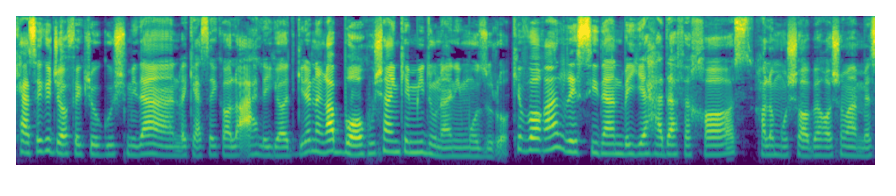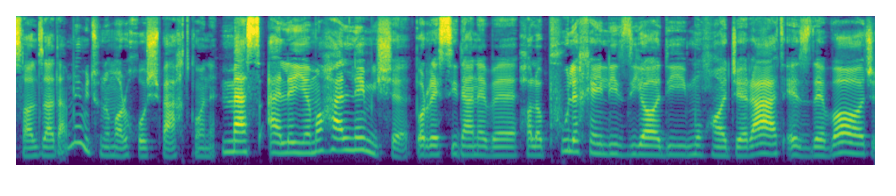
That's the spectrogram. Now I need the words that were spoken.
کسایی که جا فکر رو گوش میدن و کسایی که حالا اهل یادگیرن انقدر باهوشن که می‌دونن این موضوع رو. که واقعا رسیدن به یه هدف خاص. حالا مشابه هاشو من مثال زدم. نمی‌تونه ما رو خوشبخت کنه. مسئله ما حل نمیشه با رسیدن به حالا پول خیلی زیادی مهاجرت ازدواج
